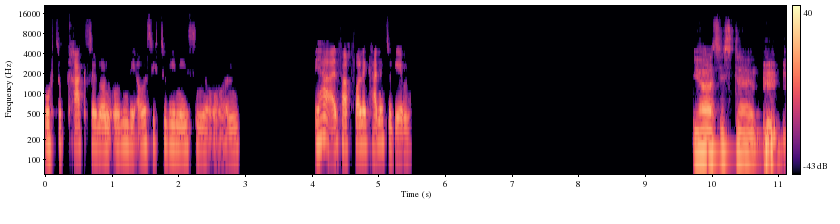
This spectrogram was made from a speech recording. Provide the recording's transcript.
hoch zu kraxeln und oben die Aussicht zu genießen und ja, einfach volle Kanne zu geben. Ja, es ist, äh,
